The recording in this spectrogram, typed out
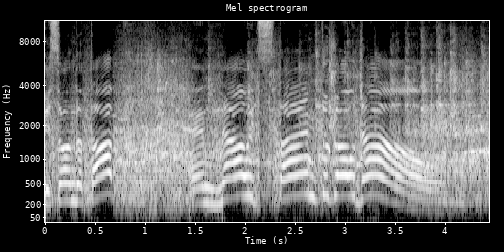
He's on the top and now it's time to go down.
